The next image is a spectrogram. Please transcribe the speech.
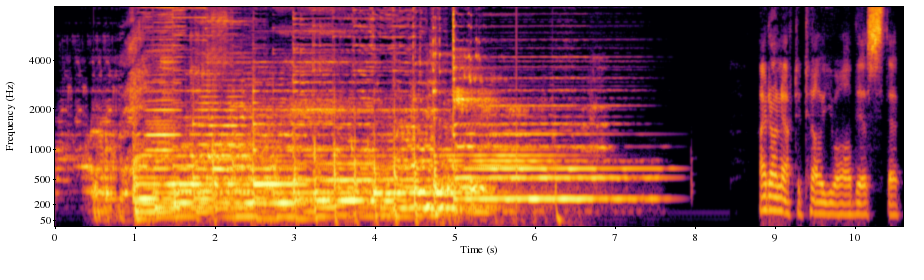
I don't have to tell you all this that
